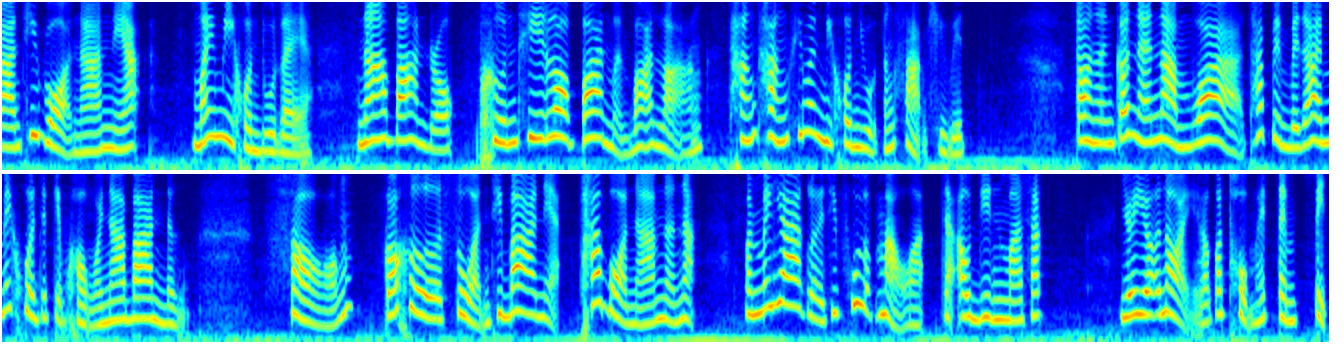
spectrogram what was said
การที่บ่อน้ำเนี้ย ไม่มีคนดูแล หน้าบ้านรก พื้นที่รอบบ้านเหมือนบ้านหลาง ทั้งๆทที่มันมีคนอยู่ตั้งสามชีวิต ตอนนั้นก็แนะนำว่าถ้าเป็นไปได้ไม่ควรจะเก็บของไว้หน้าบ้านหนึ่งสองก็คือส่วนที่บ้านเนี่ย ถ้าบ่อน้ำนั้นอะ่ะมันไม่ยากเลยที่ผู้รับเหมาอะจะเอาดินมาสักเยอะๆหน่อย แล้วก็ถมให้เต็มปิด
